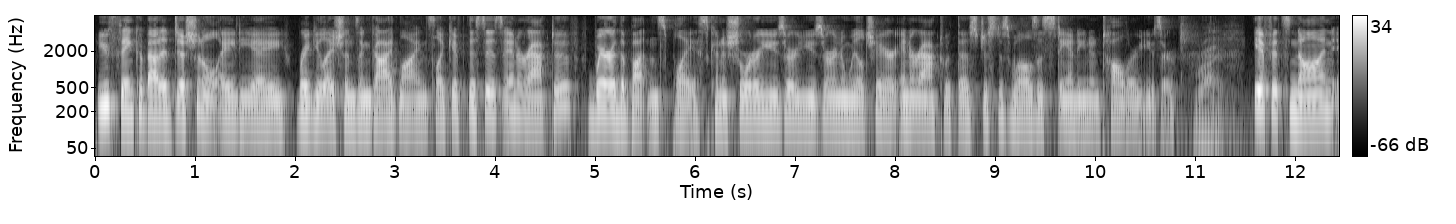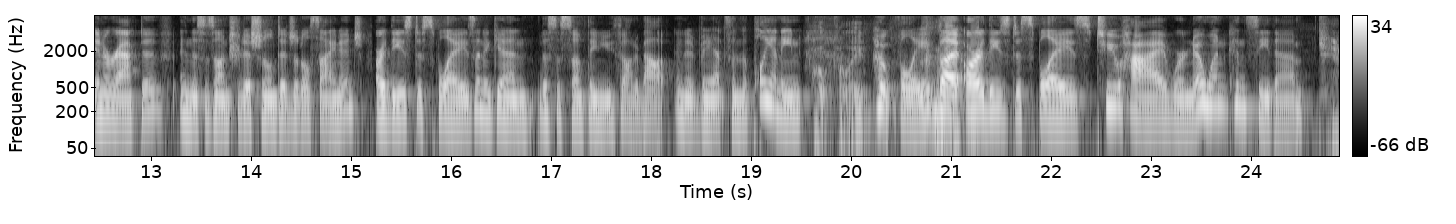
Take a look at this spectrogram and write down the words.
You think about additional ada regulations and guidelines like if this is interactive where are the buttons placed? Can a shorter user a user in a wheelchair interact with this just as well as a standing and taller user? Right. If it's non interactive, and this is on traditional digital signage, are these displays, and again, this is something you thought about in advance in the planning, Hopefully. hopefully, but are these displays too high where no one can see them? Yeah.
